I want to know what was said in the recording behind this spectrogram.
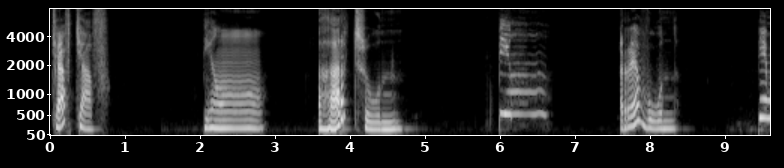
Чав-чав. Піу. Гарчун. Пім. Ревун. Пім.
